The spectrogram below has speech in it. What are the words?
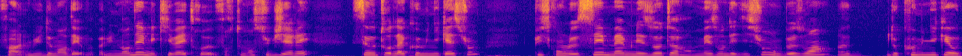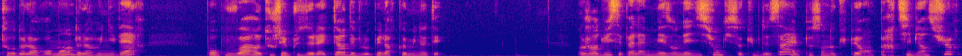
enfin lui demander, on va pas lui demander, mais qui va être fortement suggéré, c'est autour de la communication, puisqu'on le sait, même les auteurs en maison d'édition ont besoin de communiquer autour de leur roman, de leur univers, pour pouvoir toucher plus de lecteurs, développer leur communauté. Aujourd'hui, c'est pas la maison d'édition qui s'occupe de ça, elle peut s'en occuper en partie bien sûr,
